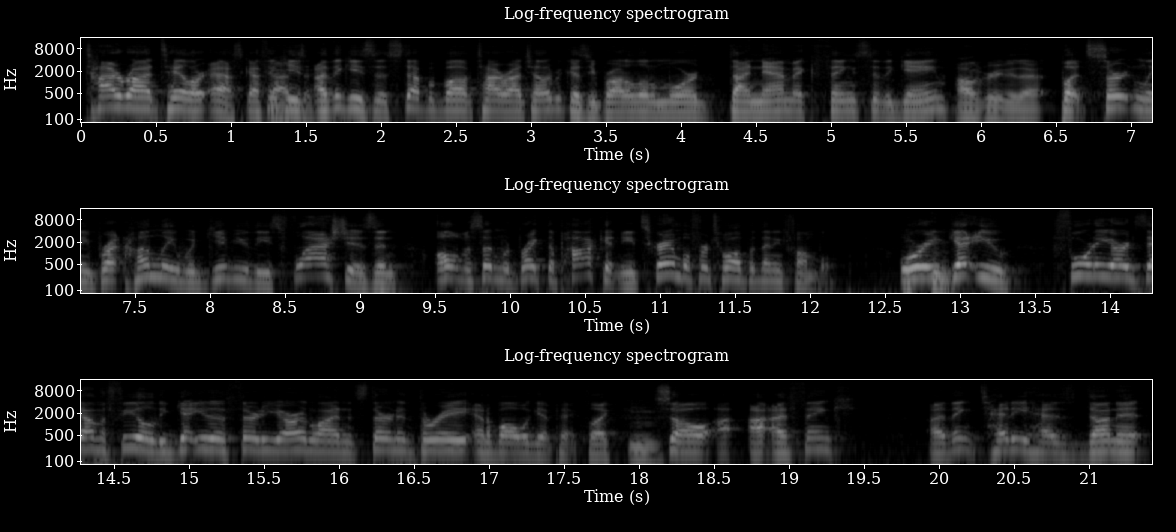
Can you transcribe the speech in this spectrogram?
Tyrod Taylor esque. I think he's. I think he's a step above Tyrod Taylor because he brought a little more dynamic things to the game I'll agree to that. but certainly Brett Hundley would give you these flashes and all of a sudden would break the pocket and he'd scramble for 12, but then he'd fumble. Or he'd get you 40 yards down the field, he'd get you to the 30 yard line, it's third and three, and a ball would get picked. Like mm. so I, I I think I think Teddy has done it.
